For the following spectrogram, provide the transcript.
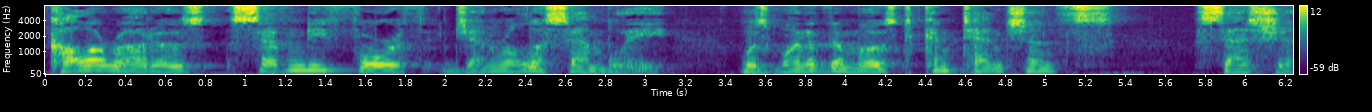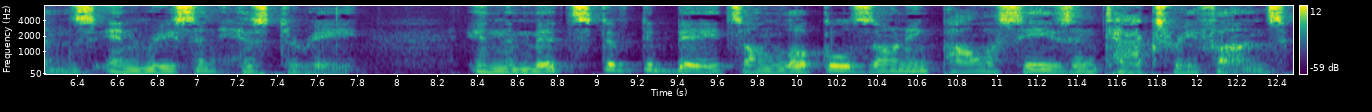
Colorado's 74th General Assembly was one of the most contentious sessions in recent history. In the midst of debates on local zoning policies and tax refunds,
